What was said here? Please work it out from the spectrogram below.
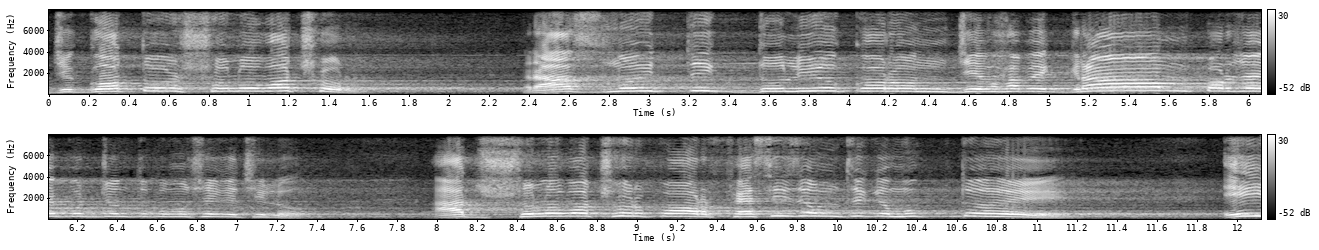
যে গত ষোলো বছর রাজনৈতিক দলীয়করণ যেভাবে গ্রাম পর্যায় পর্যন্ত পৌঁছে গেছিল আজ ষোলো বছর পর ফ্যাসিজম থেকে মুক্ত হয়ে এই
